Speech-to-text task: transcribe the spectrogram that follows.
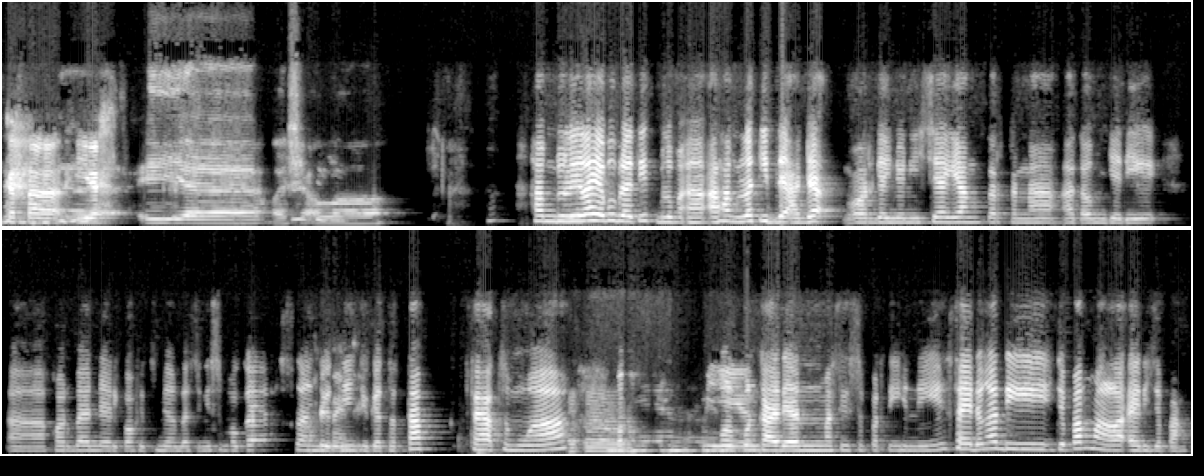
Kata, iya. Iya, Masya Allah. Alhamdulillah ya Bu berarti belum uh, alhamdulillah tidak ada warga Indonesia yang terkena atau menjadi uh, korban dari COVID-19 ini. Semoga selanjutnya juga tetap sehat semua, mm-hmm. walaupun keadaan masih seperti ini. Saya dengar di Jepang malah, eh di Jepang,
